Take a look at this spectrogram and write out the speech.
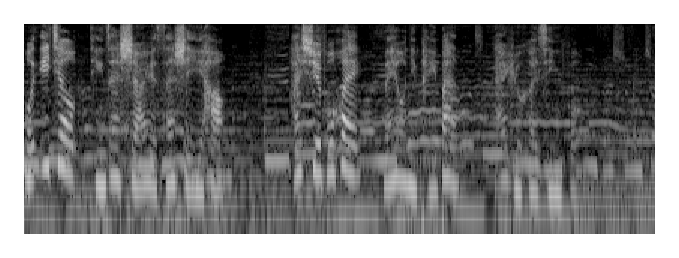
我依旧停在十二月三十一号，还学不会没有你陪伴该如何幸捧在手掌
